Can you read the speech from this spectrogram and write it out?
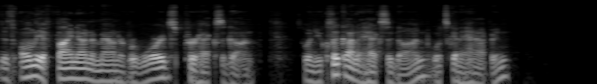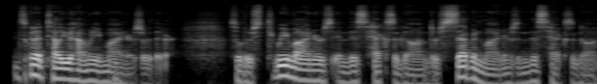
There's only a finite amount of rewards per hexagon. So when you click on a hexagon, what's going to happen? It's going to tell you how many miners are there. So there's three miners in this hexagon. There's seven miners in this hexagon.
